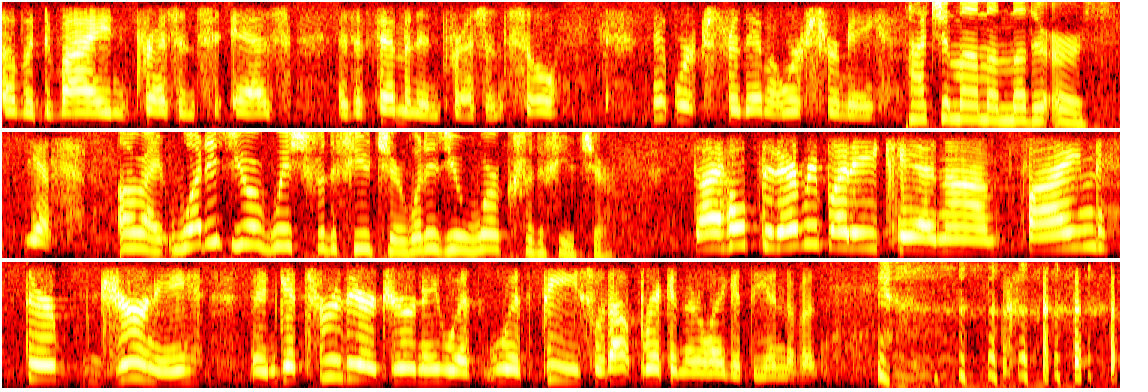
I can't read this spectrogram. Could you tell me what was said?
of a divine presence as as a feminine presence. So it works for them. It works for me. Pachamama, Mother Earth. Yes. All right. What is your wish for the future? What is your work for the future? I hope that everybody can um, find their journey and get through their journey with, with peace without breaking their leg at the end of it.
